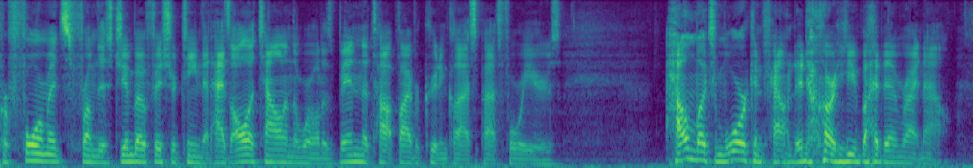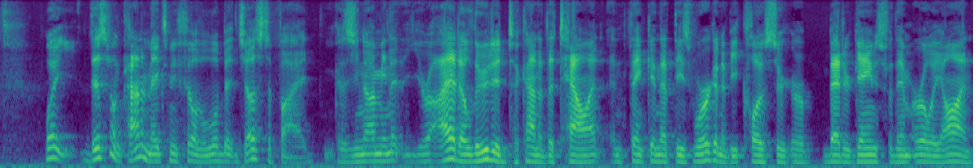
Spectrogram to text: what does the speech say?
performance from this Jimbo Fisher team that has all the talent in the world, has been the top five recruiting class past four years. How much more confounded are you by them right now? Well, this one kind of makes me feel a little bit justified because you know, I mean, I had alluded to kind of the talent and thinking that these were going to be closer or better games for them early on.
